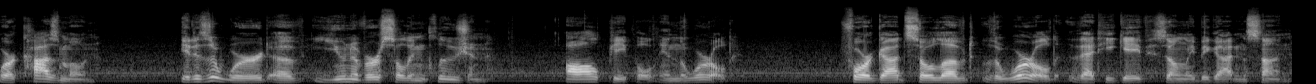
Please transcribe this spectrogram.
or cosmon. It is a word of universal inclusion, all people in the world. For God so loved the world that he gave his only begotten Son,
